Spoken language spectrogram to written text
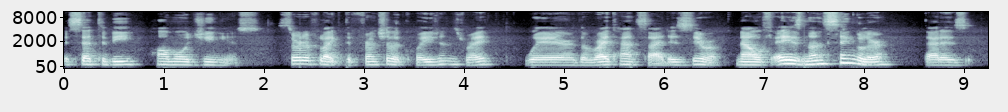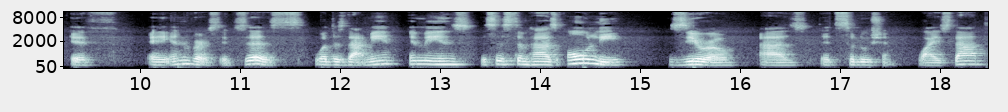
is said to be homogeneous. Sort of like differential equations, right? Where the right-hand side is 0. Now if a is non-singular, that is if a inverse exists, what does that mean? It means the system has only 0 as its solution. Why is that?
